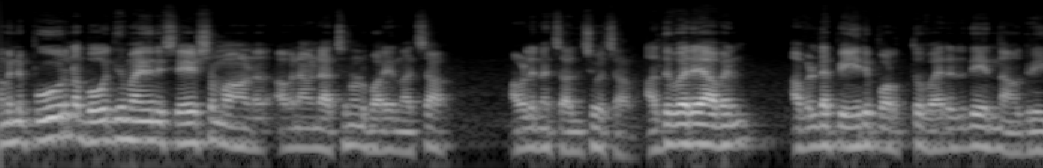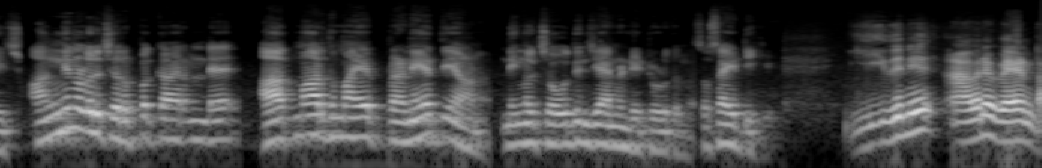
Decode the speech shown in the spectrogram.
അവന് പൂർണ ബോധ്യമായതിനു ശേഷമാണ് അവൻ അവന്റെ അച്ഛനോട് പറയുന്നത് അച്ഛാ അവൾ എന്നെ ചതിച്ചു വെച്ചാണ്. അതുവരെ അവൻ അവളുടെ പേര് പുറത്തു വരരുത് എന്ന് ആഗ്രഹിച്ചു. അങ്ങനെയുള്ള ഒരു ചെറുപ്പക്കാരന്റെ ആത്മാർത്ഥമായ പ്രണയത്തെയാണ് നിങ്ങൾ ചോദ്യം ചെയ്യാൻ വേണ്ടിയിട്ട് കൊടുക്കുന്നത് സൊസൈറ്റിക്ക്. ഇതിന് അവനെ വേണ്ട.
